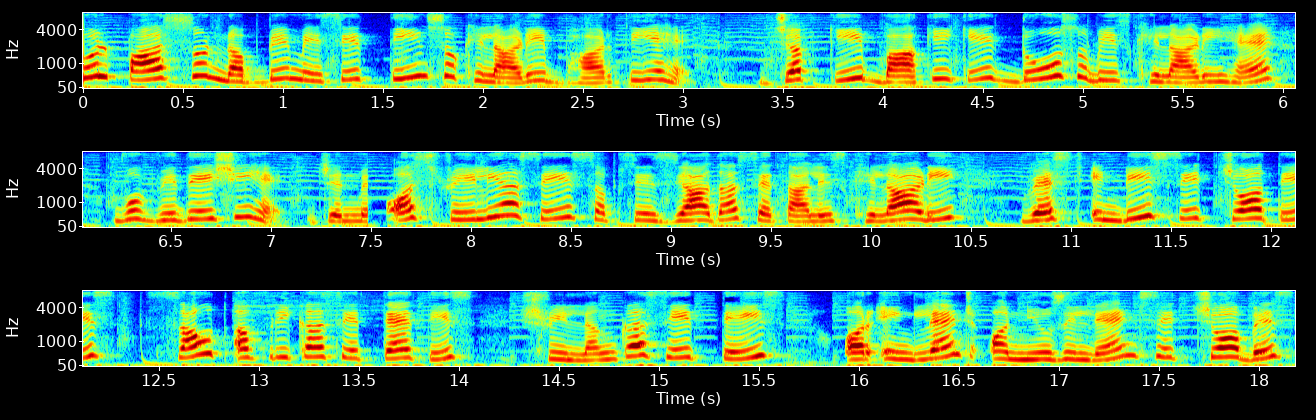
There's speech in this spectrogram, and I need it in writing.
कुल 590 में से 300 खिलाड़ी भारतीय हैं, जबकि बाकी के 220 खिलाड़ी हैं, वो विदेशी हैं, जिनमें ऑस्ट्रेलिया से सबसे ज़्यादा सैतालीस खिलाड़ी वेस्ट इंडीज से 34, साउथ अफ्रीका से 33, श्रीलंका से 23 और इंग्लैंड और न्यूजीलैंड से 24,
